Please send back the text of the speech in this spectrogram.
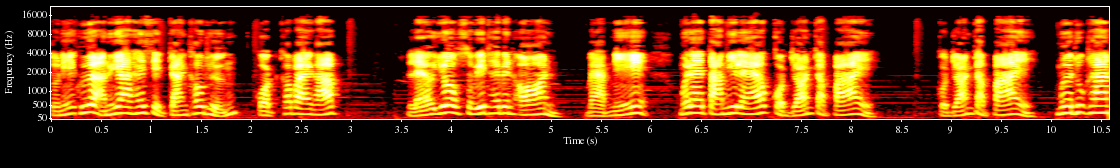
ตัวนี้เพื่ออนุญาตให้สิทธิ์การเข้าถึงกดเข้าไปครับ แล้วโยกสวิตช์ให้เป็นออน แบบนี้เมื่อได้ตามนี้แล้วกดย้อนกลับไป กดย้อนกลับไป เมื่อทุกท่าน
